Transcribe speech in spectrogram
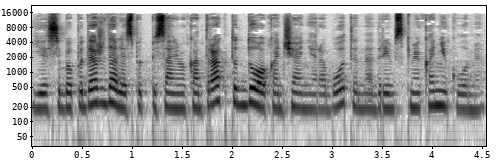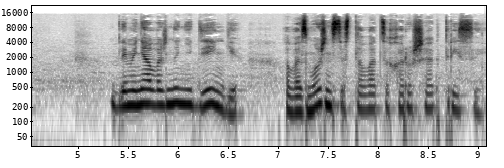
если бы подождали с подписанием контракта до окончания работы над римскими каникулами. Для меня важны не деньги, а возможность оставаться хорошей актрисой.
